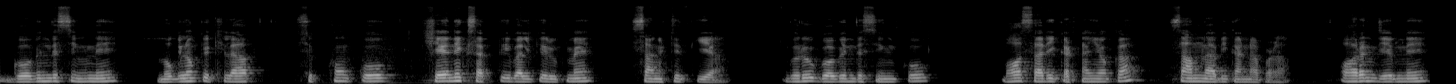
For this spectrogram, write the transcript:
गोविंद सिंह ने मुगलों के खिलाफ सिखों को सैनिक शक्ति बल के रूप में संगठित किया। गुरु गोविंद सिंह को बहुत सारी कठिनाइयों का सामना भी करना पड़ा। औरंगज़ेब ने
